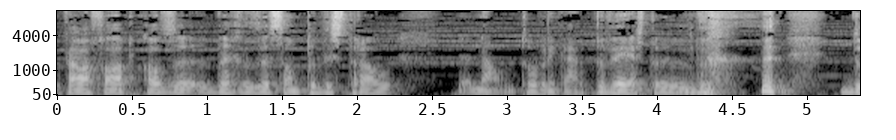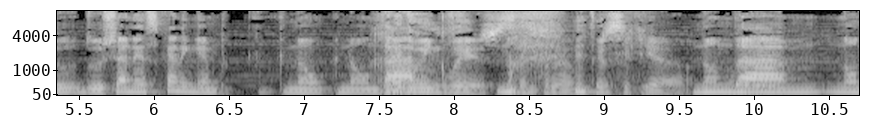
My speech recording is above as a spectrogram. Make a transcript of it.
estava a falar por causa da realização pedestral. Não, estou a brincar. Pedestre de- do, do Sean S. Cunningham que, não, que não dá. Raio do inglês, sempre a meter-se aqui a. não dá, não,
